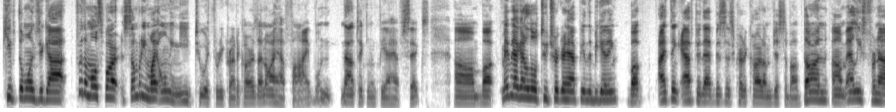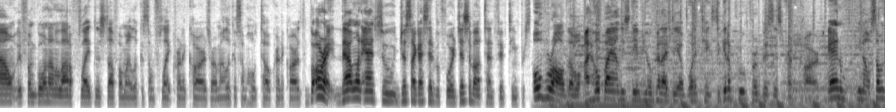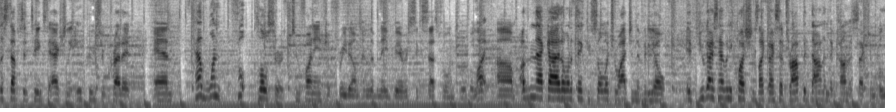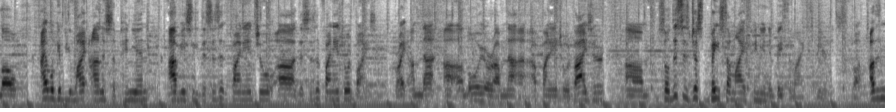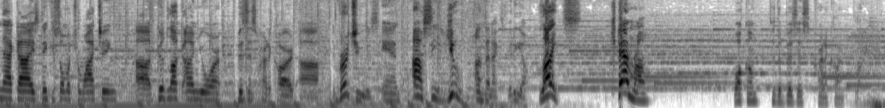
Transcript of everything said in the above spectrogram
keep the ones you got. For the most part, somebody might only need two or three credit cards. I know I have five. Well, now technically I have six. Um, but maybe I got a little too trigger happy in the beginning. But I think after that business credit card, I'm just about done. Um, at least for now. If I'm going on a lot of flights and stuff, I might look at some flight credit cards or I might look at some hotel credit cards. But all right, that one adds to, just like I said before, just about 10 15%. Overall, though, I hope I at least gave you a good idea of what it takes to get approved for a business credit card and, you know, some of the steps it takes to actually increase your credit and have one foot closer to financial freedom and living a very successful and frugal life. Um, other than that, guys, I want to thank you so much for watching the video. If you guys have any questions, like I said, drop it down in the comment section below. I will give you my honest opinion. Obviously, this isn't financial. Uh, this isn't financial advice, right? I'm not a lawyer. I'm not a financial advisor. Um, so this is just based on my opinion and based on my experience. But other than that, guys, thank you so much for watching. Uh, good luck on your business credit card uh, virtues, and I'll see you on the next video. Lights, camera. Welcome to the business credit card life.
